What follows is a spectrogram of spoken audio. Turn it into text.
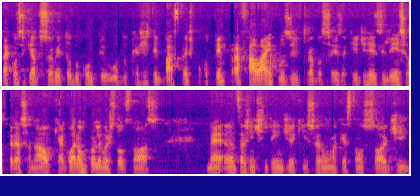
para conseguir absorver todo o conteúdo, que a gente tem bastante pouco tempo para falar, inclusive para vocês aqui, de resiliência operacional, que agora é um problema de todos nós. Né? Antes a gente entendia que isso era uma questão só de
